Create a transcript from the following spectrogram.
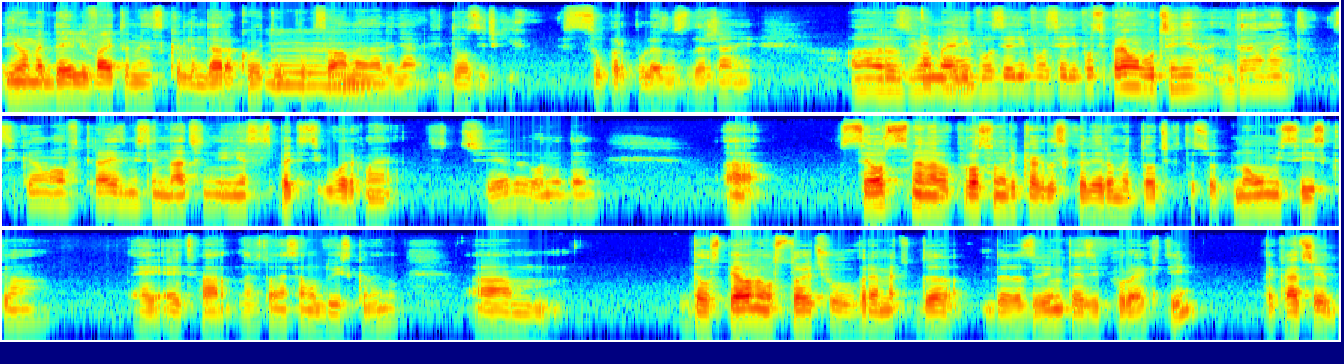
Имаме Daily Vitamins календара, който mm. пък слагаме нали, някакви дозички, супер полезно съдържание. А, развиваме така. Е. еди, какво си, еди, какво си, еди, какво си, правим обучения. И в даден момент си казвам, оф, трябва да измислим начин. И ние с Пети си говорихме вчера, ония ден. А, все още сме на въпроса, нали, как да скалираме точката, защото много ми се иска, ей, ей това, нали, това не е само до искане, но ам, да успяваме устойчиво времето да, да развиваме тези проекти, така че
